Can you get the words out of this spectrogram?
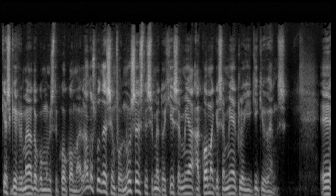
και συγκεκριμένα το Κομμουνιστικό Κόμμα Ελλάδος που δεν συμφωνούσε στη συμμετοχή σε μια, ακόμα και σε μια εκλογική κυβέρνηση. Ε,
